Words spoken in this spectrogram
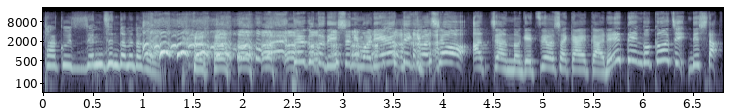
ター全然ダメだから。ということで一緒に盛り上がっていきましょう。あっちゃんの月曜社会科0.5工事でした。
